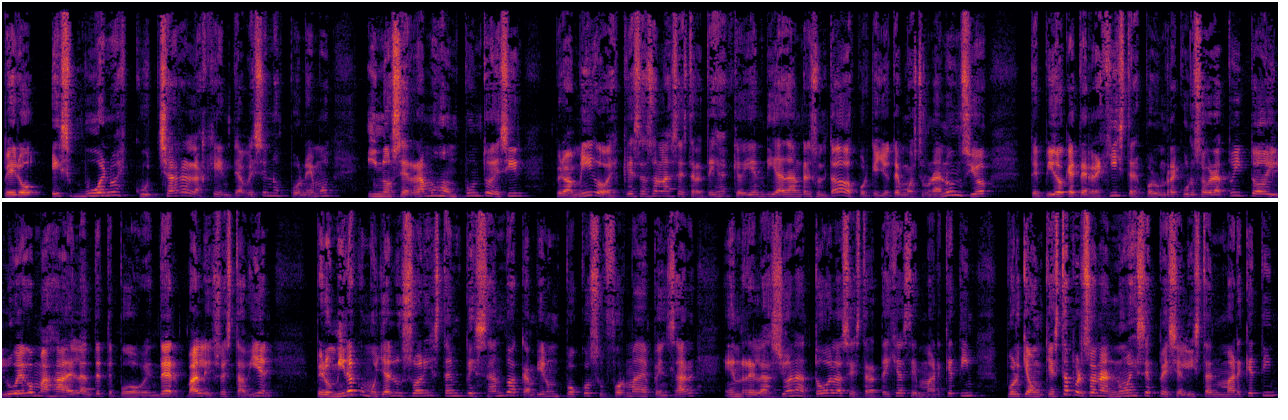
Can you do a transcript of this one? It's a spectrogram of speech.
pero es bueno escuchar a la gente. A veces nos ponemos y nos cerramos a un punto de decir, pero amigo, es que esas son las estrategias que hoy en día dan resultados, porque yo te muestro un anuncio, te pido que te registres por un recurso gratuito y luego más adelante te puedo vender. Vale, eso está bien. Pero mira como ya el usuario está empezando a cambiar un poco su forma de pensar en relación a todas las estrategias de marketing, porque aunque esta persona no es especialista en marketing,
